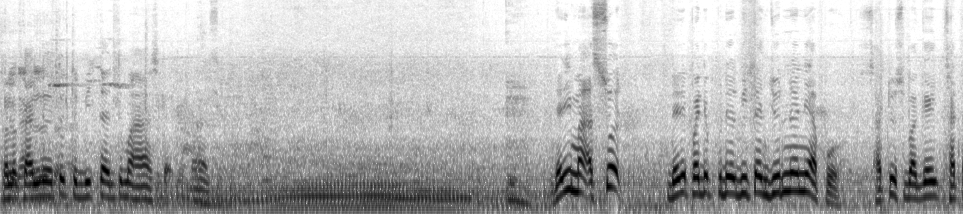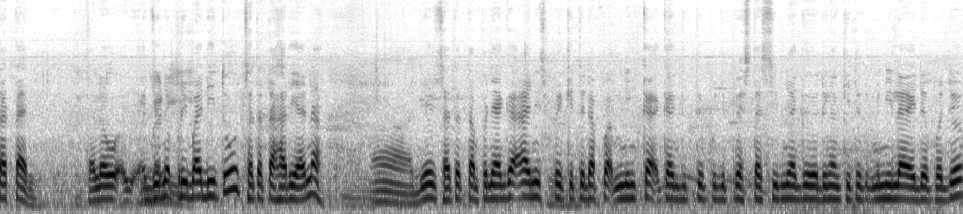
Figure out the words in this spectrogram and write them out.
kalau kala tu terbitan tu mahal sikit. Mahal sikit. Jadi maksud daripada penerbitan jurnal ni apa? Satu sebagai catatan. Kalau pribadi. jurnal peribadi tu catatan harian lah. Ha, dia catatan perniagaan ni supaya kita dapat meningkatkan kita punya prestasi berniaga dengan kita menilai daripada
